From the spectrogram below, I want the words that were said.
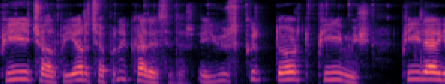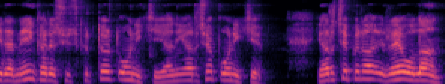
pi çarpı yarı çapının karesidir. E 144 pi'ymiş. Pi'ler gider. Neyin karesi 144? 12. Yani yarıçap 12. Yarıçapı R olan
